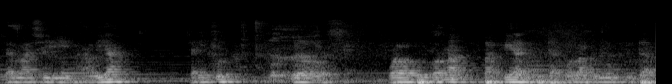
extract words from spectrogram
Saya masih aliyah saya ikut ke walaupun kolak bagian tidak kolak umum tidak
